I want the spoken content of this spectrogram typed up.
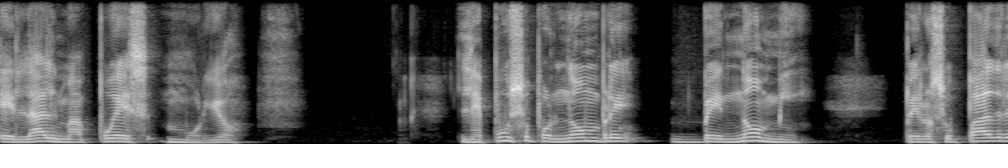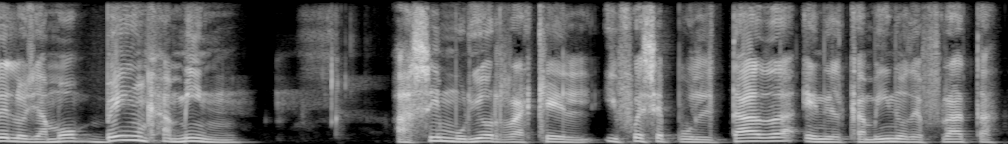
el alma, pues murió. Le puso por nombre Benomi, pero su padre lo llamó Benjamín. Así murió Raquel y fue sepultada en el camino de Frata,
